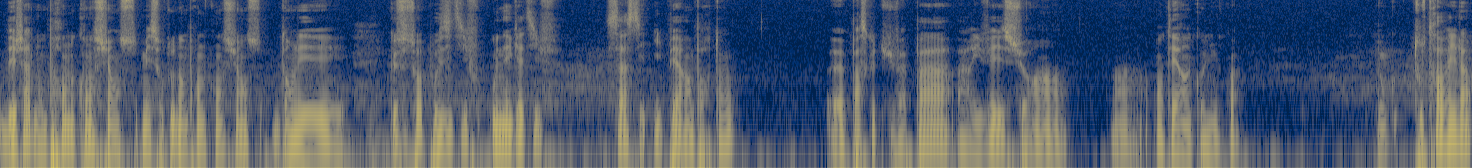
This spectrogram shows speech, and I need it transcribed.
déjà d'en prendre conscience, mais surtout d'en prendre conscience dans les que ce soit positif ou négatif, ça c'est hyper important euh, parce que tu vas pas arriver sur un, un en terre inconnue quoi. Donc tout ce travail là,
